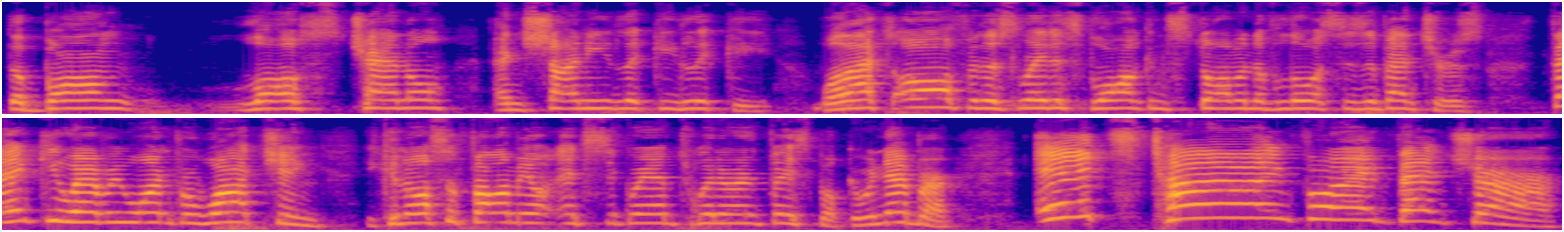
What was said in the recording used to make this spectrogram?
The Bong Lost Channel, and Shiny Licky Licky. Well, that's all for this latest vlog installment of Lewis's Adventures. Thank you everyone for watching. You can also follow me on Instagram, Twitter, and Facebook. And remember, it's time for adventure!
